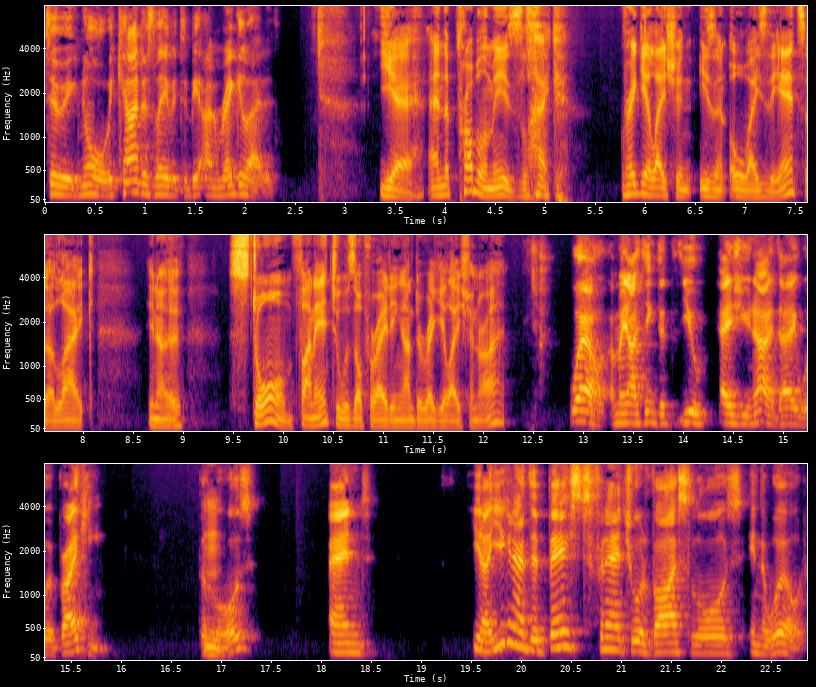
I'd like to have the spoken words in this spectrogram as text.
to ignore. We can't just leave it to be unregulated. Yeah, and the problem is like regulation isn't always the answer. Like, you know, Storm Financial was operating under regulation, right? Well, I mean, I think that you, as you know, they were breaking the mm. laws, and you know, you can have the best financial advice laws in the world,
